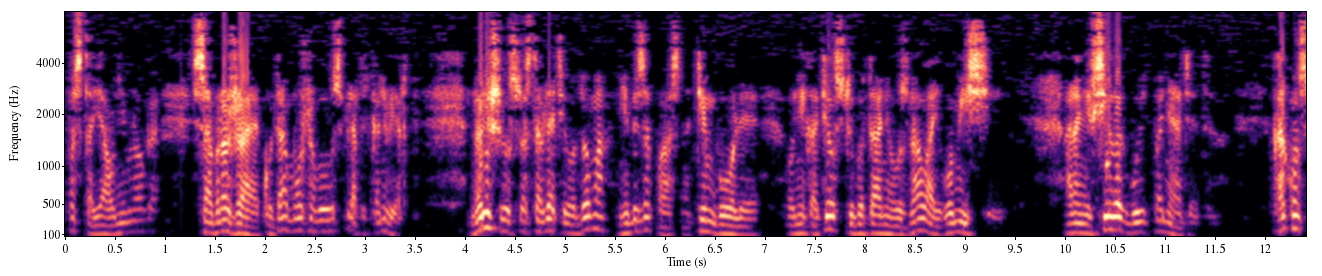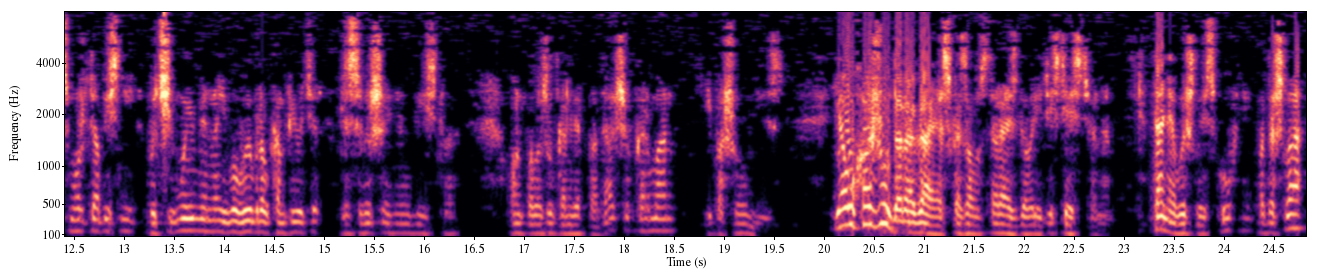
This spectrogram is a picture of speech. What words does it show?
Постоял немного, соображая, куда можно было спрятать конверт, но решил, что оставлять его дома небезопасно, тем более он не хотел, чтобы Таня узнала о его миссии. Она не в силах будет понять это. Как он сможет объяснить, почему именно его выбрал компьютер для совершения убийства? Он положил конверт подальше в карман и пошел вниз. «Я ухожу, дорогая», — сказал он, стараясь говорить естественно. Таня вышла из кухни, подошла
